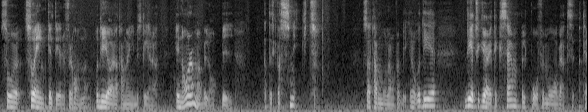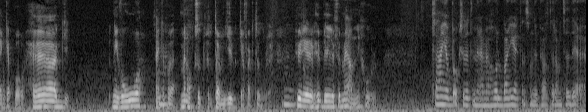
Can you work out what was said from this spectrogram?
Så, så enkelt är det för honom. Och det gör att han har investerat enorma belopp i att det ska vara snyggt. Så att han målar om fabriken. Och det, det tycker jag är ett exempel på förmåga att, att tänka på hög nivå, tänka på det, men också ta mjuka faktorer. Hur, är det, hur blir det för människor? Så han jobbar också lite med det här med hållbarheten som du pratade om tidigare.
